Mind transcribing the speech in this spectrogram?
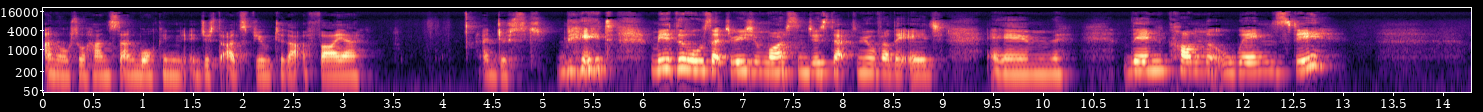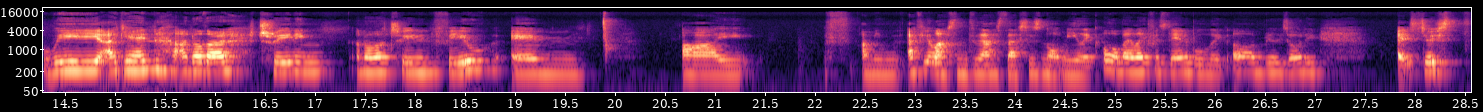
and also handstand walking it just adds fuel to that fire and just made made the whole situation worse and just tipped me over the edge. Um then come Wednesday we again another training another training fail. Um I I mean, if you're listening to this, this is not me like, oh, my life is terrible, like, oh, I'm really sorry. It's just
